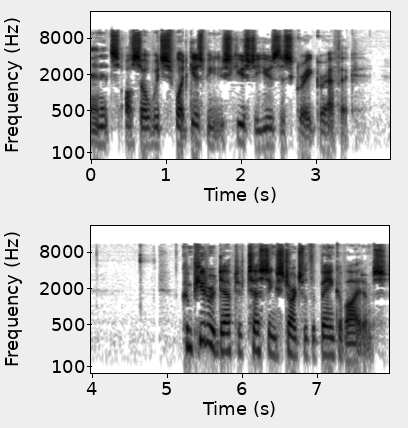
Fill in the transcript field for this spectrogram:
and it's also which what gives me an excuse to use this great graphic. Computer adaptive testing starts with a bank of items.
